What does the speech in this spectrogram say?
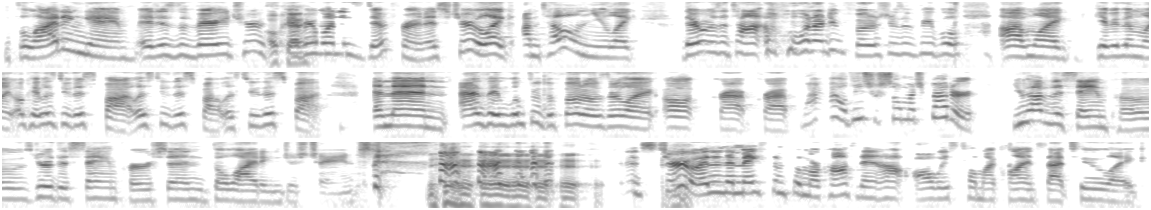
It's a lighting game. It is the very truth. Okay. Everyone is different. It's true. Like I'm telling you, like there was a time when I do photo shoots with people, I'm like giving them like, okay, let's do this spot, let's do this spot, let's do this spot. And then as they look through the photos, they're like, oh crap, crap. Wow, these are so much better. You have the same pose, you're the same person. The lighting just changed. it's true. And then it makes them feel more confident. And I always tell my clients that too, like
